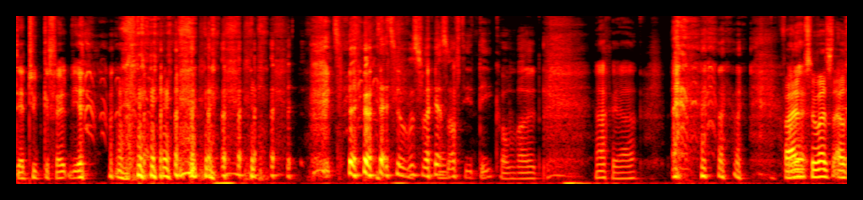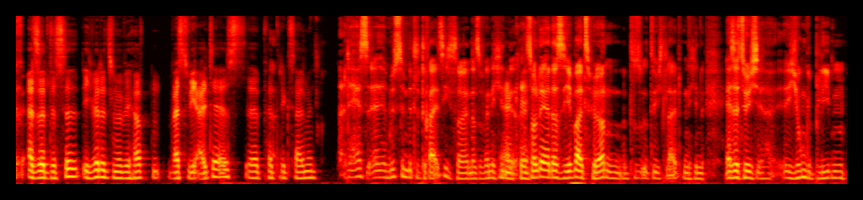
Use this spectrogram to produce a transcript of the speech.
Der Typ gefällt mir. da muss man erst auf die Idee kommen halt. Ach ja. Vor allem sowas auch, also das, ich würde jetzt mal behaupten, weißt du, wie alt er ist, äh, Patrick Salmon? Der, ist, er müsste Mitte 30 sein. Also wenn ich ihn, okay. sollte er das jeweils hören, tut es natürlich leid, wenn ich ihn. Er ist natürlich äh, jung geblieben,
